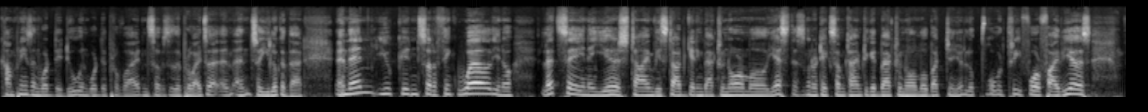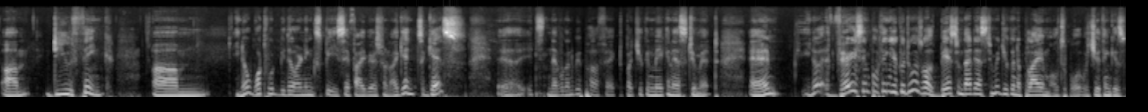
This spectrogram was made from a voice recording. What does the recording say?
companies and what they do and what they provide and services they provide. So and, and so you look at that, and then you can sort of think, well, you know, let's say in a year's time we start getting back to normal. Yes, this is going to take some time to get back to normal, but you know, look forward three, four, five years. Um, do you think? Um, you know what would be the earnings be say five years from now again it's a guess uh, it's never going to be perfect but you can make an estimate and you know a very simple thing you could do as well based on that estimate you can apply a multiple which you think is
